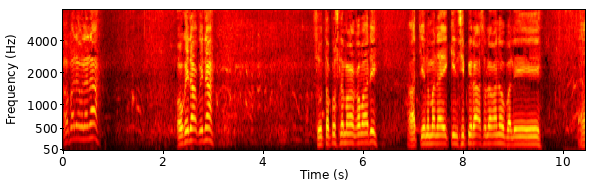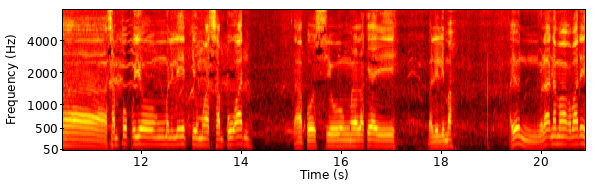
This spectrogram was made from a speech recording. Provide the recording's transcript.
Ah, pare, wala na. Okay na, okay na. So tapos na mga kabady. At yun naman ay 15 piraso lang ano, bali ah 10 po yung maliliit, yung mga sampuan. Tapos yung malalaki ay bali 5. Ayun, wala na mga kabady.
